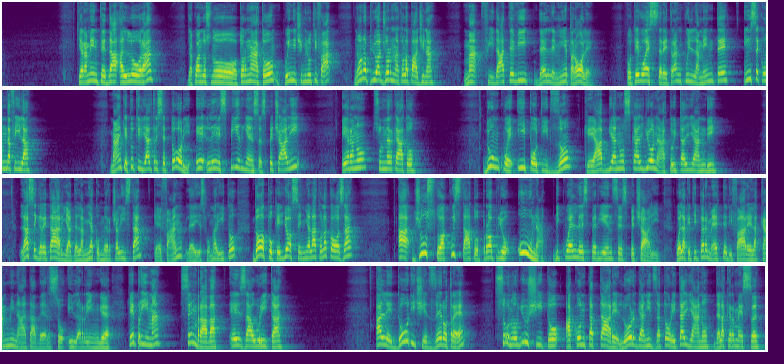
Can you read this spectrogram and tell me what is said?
Chiaramente da allora, da quando sono tornato, 15 minuti fa, non ho più aggiornato la pagina, ma fidatevi delle mie parole. Potevo essere tranquillamente in seconda fila. Ma anche tutti gli altri settori e le experience speciali erano sul mercato. Dunque ipotizzo che abbiano scaglionato i tagliandi. La segretaria della mia commercialista, che è fan, lei e suo marito, dopo che gli ho segnalato la cosa, ha giusto acquistato proprio una di quelle esperienze speciali, quella che ti permette di fare la camminata verso il ring, che prima sembrava esaurita alle 12.03 sono riuscito a contattare l'organizzatore italiano della Kermesse.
